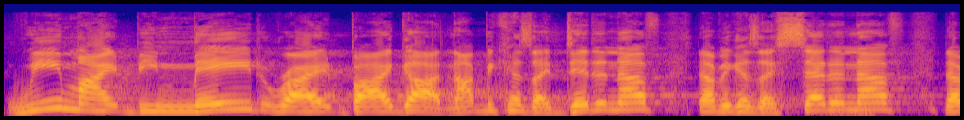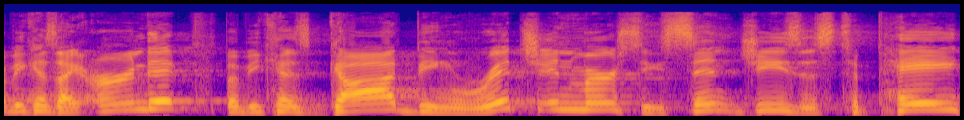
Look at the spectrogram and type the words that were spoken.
we might be made right by God. Not because I did enough, not because I said enough, not because I earned it, but because God, being rich in mercy, sent Jesus to pay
